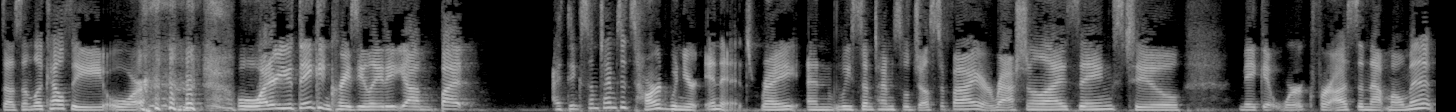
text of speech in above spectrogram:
doesn't look healthy, or what are you thinking, crazy lady? Um, but I think sometimes it's hard when you're in it, right? And we sometimes will justify or rationalize things to make it work for us in that moment.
